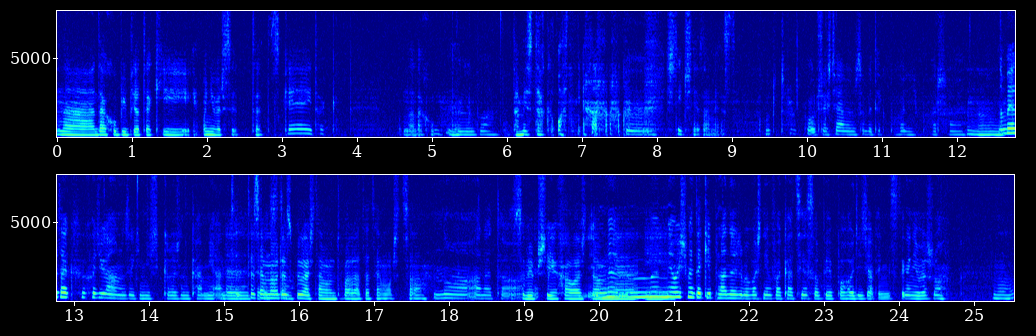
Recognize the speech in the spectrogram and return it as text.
na dachu biblioteki uniwersyteckiej, tak. na dachu. Tak. Nie byłam. Tam jest tak ładnie. Mm. Ślicznie tam jest. Kurczę. Kurczę, chciałabym sobie tak pochodzić po Warszawie. No. No bo ja tak chodziłam z jakimiś koleżankami, ale ty, ty ze mną to- raz byłaś tam dwa lata temu, czy co? No, ale to... Sobie przyjechałaś do my, mnie my i... miałyśmy takie plany, żeby właśnie w wakacje sobie pochodzić, ale nic z tego nie wyszło. No,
